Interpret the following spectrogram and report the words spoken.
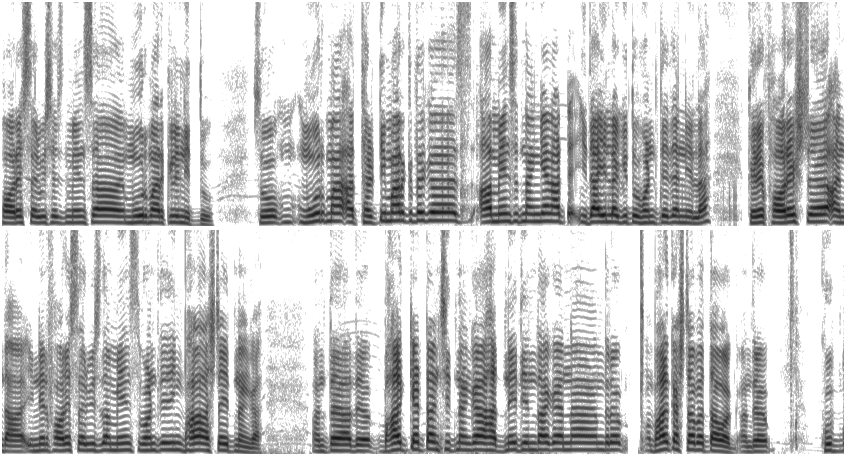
ಫಾರೆಸ್ಟ್ ಸರ್ವಿಸಸ್ ಮೇನ್ಸಾ ಮೂರು ಮಾರ್ಕ್ಲಿನ್ ಇತ್ತು. ಸೊ ಮೂರು ಮಾ ಥರ್ಟಿ ಮಾರ್ಕ್ದಾಗ ಆ ಮೇನ್ಸ್ ನಂಗೇನು ಅಟ್ ಇದಾಗಿಲ್ಲಾಗಿತ್ತು ಹೊಂಟಿದ್ದೇನಿಲ್ಲ ಖರೆ ಫಾರೆಸ್ಟ್ ಅಂದ ಇಂಡಿಯನ್ ಫಾರೆಸ್ಟ್ ಸರ್ವಿಸ್ದ ಮೇನ್ಸ್ ಹೊಂಟಿದ್ದು ಹಿಂಗೆ ಭಾಳ ಅಷ್ಟ ಇತ್ತು ನಂಗೆ. ಅಂತ ಅದು ಭಾಳ ಕೆಟ್ಟ ಅನ್ಸಿತ್ತು ನಂಗೆ. ಹದಿನೈದು ದಿನದಾಗ ನಾ ಅಂದ್ರೆ ಭಾಳ ಕಷ್ಟ ಬತ್ತ ಅವಾಗ ಅಂದ್ರೆ ಖೂಬ್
